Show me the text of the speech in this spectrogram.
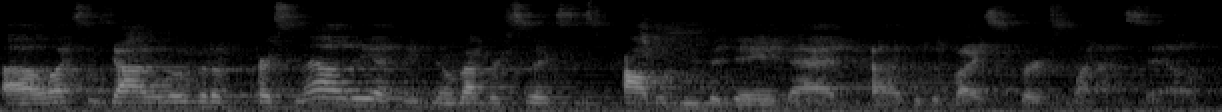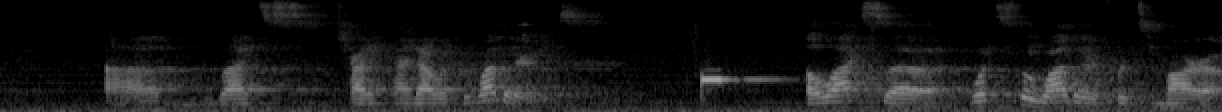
uh, Alexa's got a little bit of personality. I think November 6th is probably the day that uh, the device first went on sale. Um, let's try to find out what the weather is. Alexa, what's the weather for tomorrow?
